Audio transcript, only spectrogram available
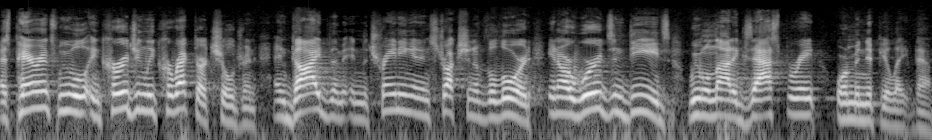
As parents, we will encouragingly correct our children and guide them in the training and instruction of the Lord. In our words and deeds, we will not exasperate or manipulate them.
